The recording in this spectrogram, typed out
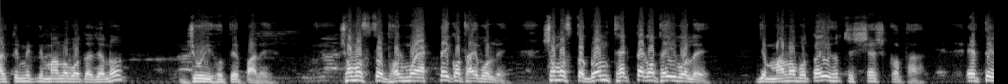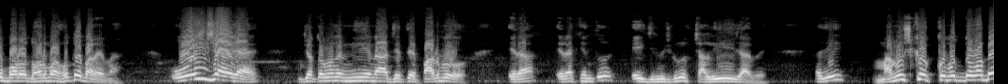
আলটিমেটলি মানবতা যেন জয়ী হতে পারে। সমস্ত ধর্ম একটাই কথাই বলে, সমস্ত গ্রন্থ একটা কথাই বলে যে মানবতাই হচ্ছে শেষ কথা। এর থেকে বড় ধর্ম হতে পারে না। ওই জায়গায় যতক্ষণ নিয়ে না যেতে পারব, এরা এরা কিন্তু এই জিনিসগুলো চালিয়ে যাবে। কাজেই মানুষকে ঐক্যবদ্ধভাবে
